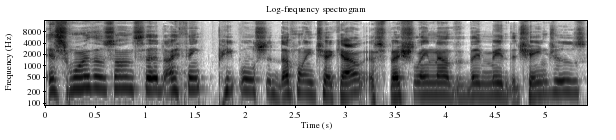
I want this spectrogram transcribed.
it's one of those zones that i think people should definitely check out especially now that they've made the changes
